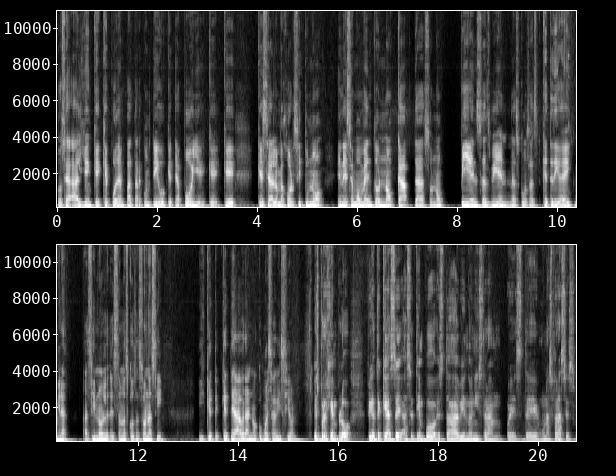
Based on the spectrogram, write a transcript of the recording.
O sea, alguien que, que pueda empatar contigo, que te apoye, que, que, que sea lo mejor. Si tú no, en ese momento no captas o no piensas bien las cosas, que te diga, hey, mira, así no le- están las cosas, son así. Y que te, que te abra, ¿no? Como esa visión. Es por ejemplo, fíjate que hace, hace tiempo estaba viendo en Instagram este, unas frases.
